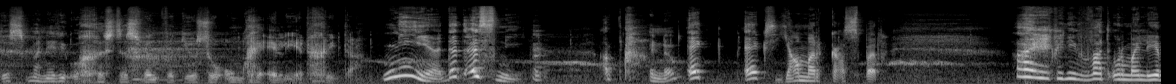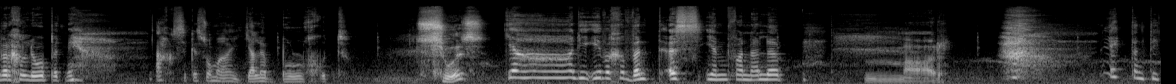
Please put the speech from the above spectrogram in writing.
Dis maar net die Augustuswind wat jou so omgeëlie het, Rita. Nee, dit is nie. En nou? Ek ek's jammer, Casper. Ai, ek weet nie wat oor my lewer geloop het nie. Ag, seker sommer 'n hele boel goed. Soos? Ja, die ewige wind is een van hulle. Maar Ek dink die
